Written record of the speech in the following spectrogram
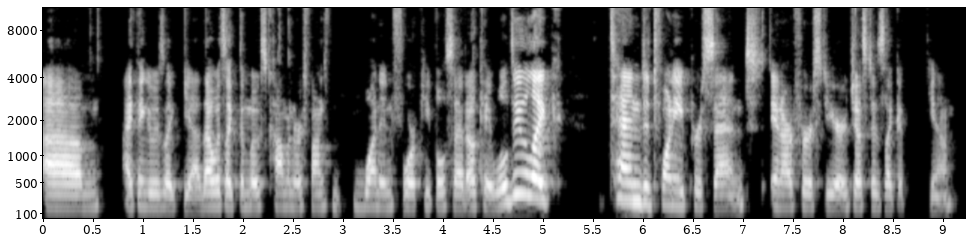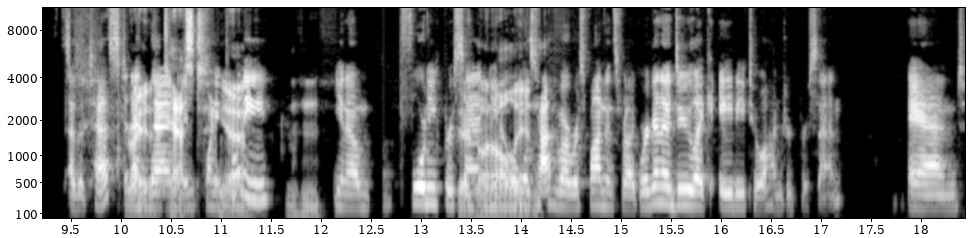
Um, I think it was like, yeah, that was like the most common response. One in four people said, okay, we'll do like 10 to 20% in our first year, just as like a, you know, as a test. Right, and then test. in 2020, yeah. mm-hmm. you know, 40%, you know, almost in. half of our respondents were like, we're going to do like 80 to 100%. And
